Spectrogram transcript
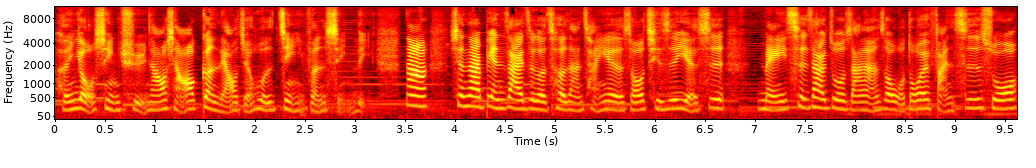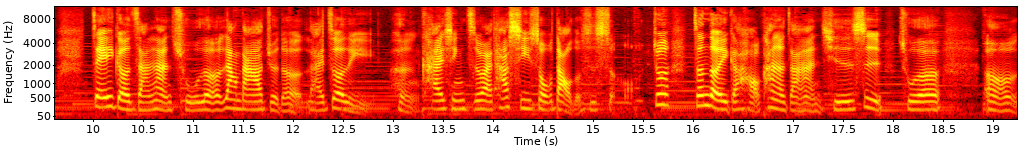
很有兴趣，然后想要更了解或者尽一份心力。那现在变在这个策展产业的时候，其实也是每一次在做展览的时候，我都会反思说，这一个展览除了让大家觉得来这里很开心之外，它吸收到的是什么？就是真的一个好看的展览，其实是除了呃，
